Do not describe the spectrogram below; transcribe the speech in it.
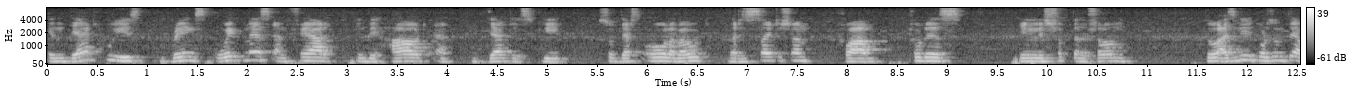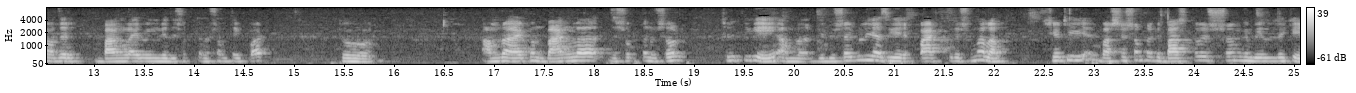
in that which brings weakness and fear in the heart, and that is grief. So that's all about the recitation from today's English Shaktanusaran. তো আজকে এই পর্যন্ত আমাদের বাংলা এবং ইংরেজি সত্যানুসরণ থেকে পাঠ তো আমরা এখন বাংলা যে সত্যানুসরণ সেটি থেকে আমরা যে বিষয়গুলি আজকে পাঠ করে শোনালাম সেটি বা সে সম্পর্কে বাস্তবের সঙ্গে মিল রেখে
